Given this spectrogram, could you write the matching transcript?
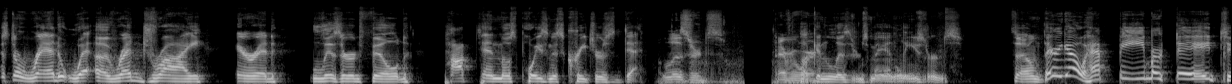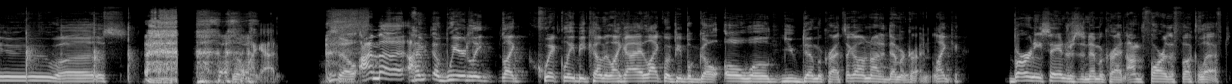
Just a red, wet, a red, dry, arid, lizard-filled top 10 most poisonous creatures death. Lizards everywhere. Fucking lizards, man, lizards. So there you go. Happy birthday to us. oh my god. So I'm a I'm weirdly like quickly becoming like I like when people go, oh well, you Democrats. Like, oh, I'm not a Democrat. Like Bernie Sanders is a Democrat. And I'm far the fuck left.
